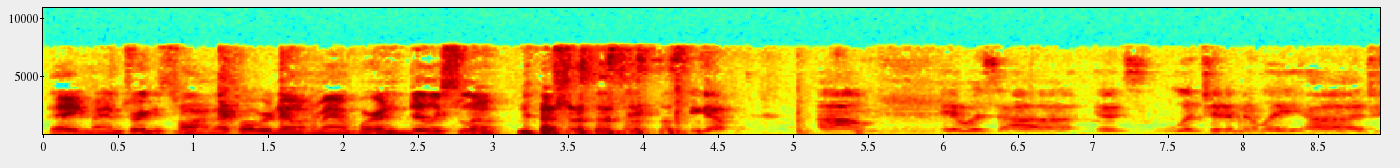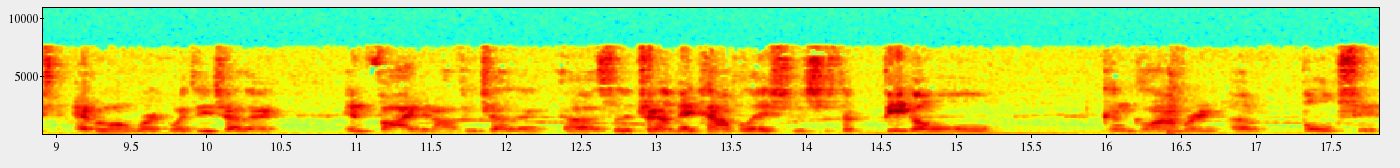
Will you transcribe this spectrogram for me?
Hey man, drink is fine. That's what we're doing, man. We're in the Dilly Saloon. There you go. Um, it was uh, it's legitimately uh, just everyone working with each other and vibing off each other. Uh, so the TraylorMade compilation is just a big old conglomerate of bullshit.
